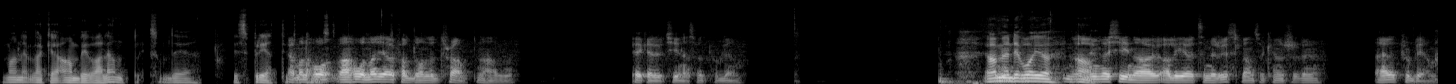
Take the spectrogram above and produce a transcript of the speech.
man verkar ambivalent liksom. Det, det är spretigt. Ja, man, hå, man hånade i alla fall Donald Trump när han pekade ut Kina som ett problem. Ja men det var ju... Nu, ja. nu när Kina har allierat sig med Ryssland så kanske det är ett problem.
